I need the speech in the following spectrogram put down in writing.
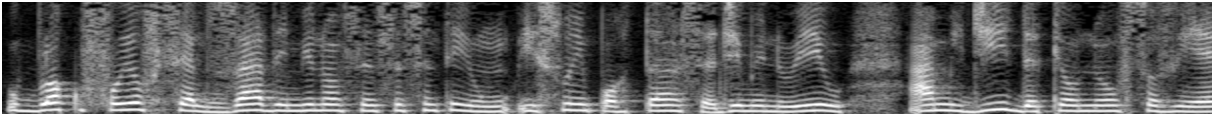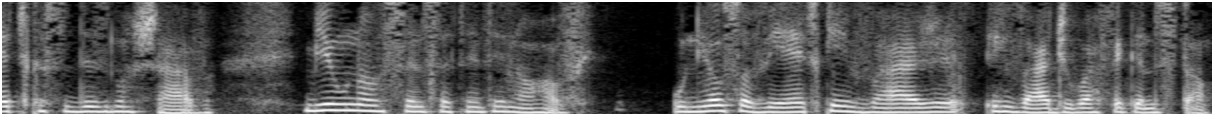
O bloco foi oficializado em 1961 e sua importância diminuiu à medida que a União Soviética se desmanchava. 1979. União Soviética invade, invade o Afeganistão.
